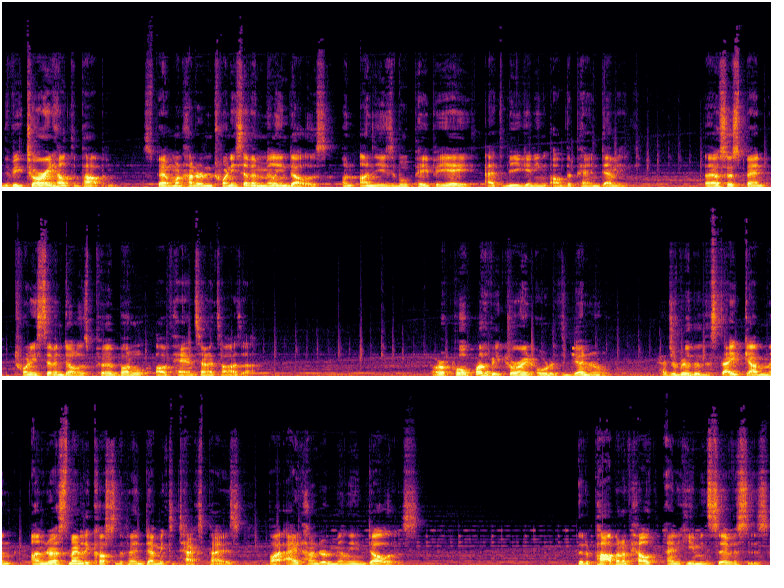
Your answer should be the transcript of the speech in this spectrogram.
The Victorian Health Department spent $127 million on unusable PPE at the beginning of the pandemic. They also spent $27 per bottle of hand sanitizer. A report by the Victorian Auditor General has revealed that the state government underestimated the cost of the pandemic to taxpayers by $800 million. The Department of Health and Human Services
